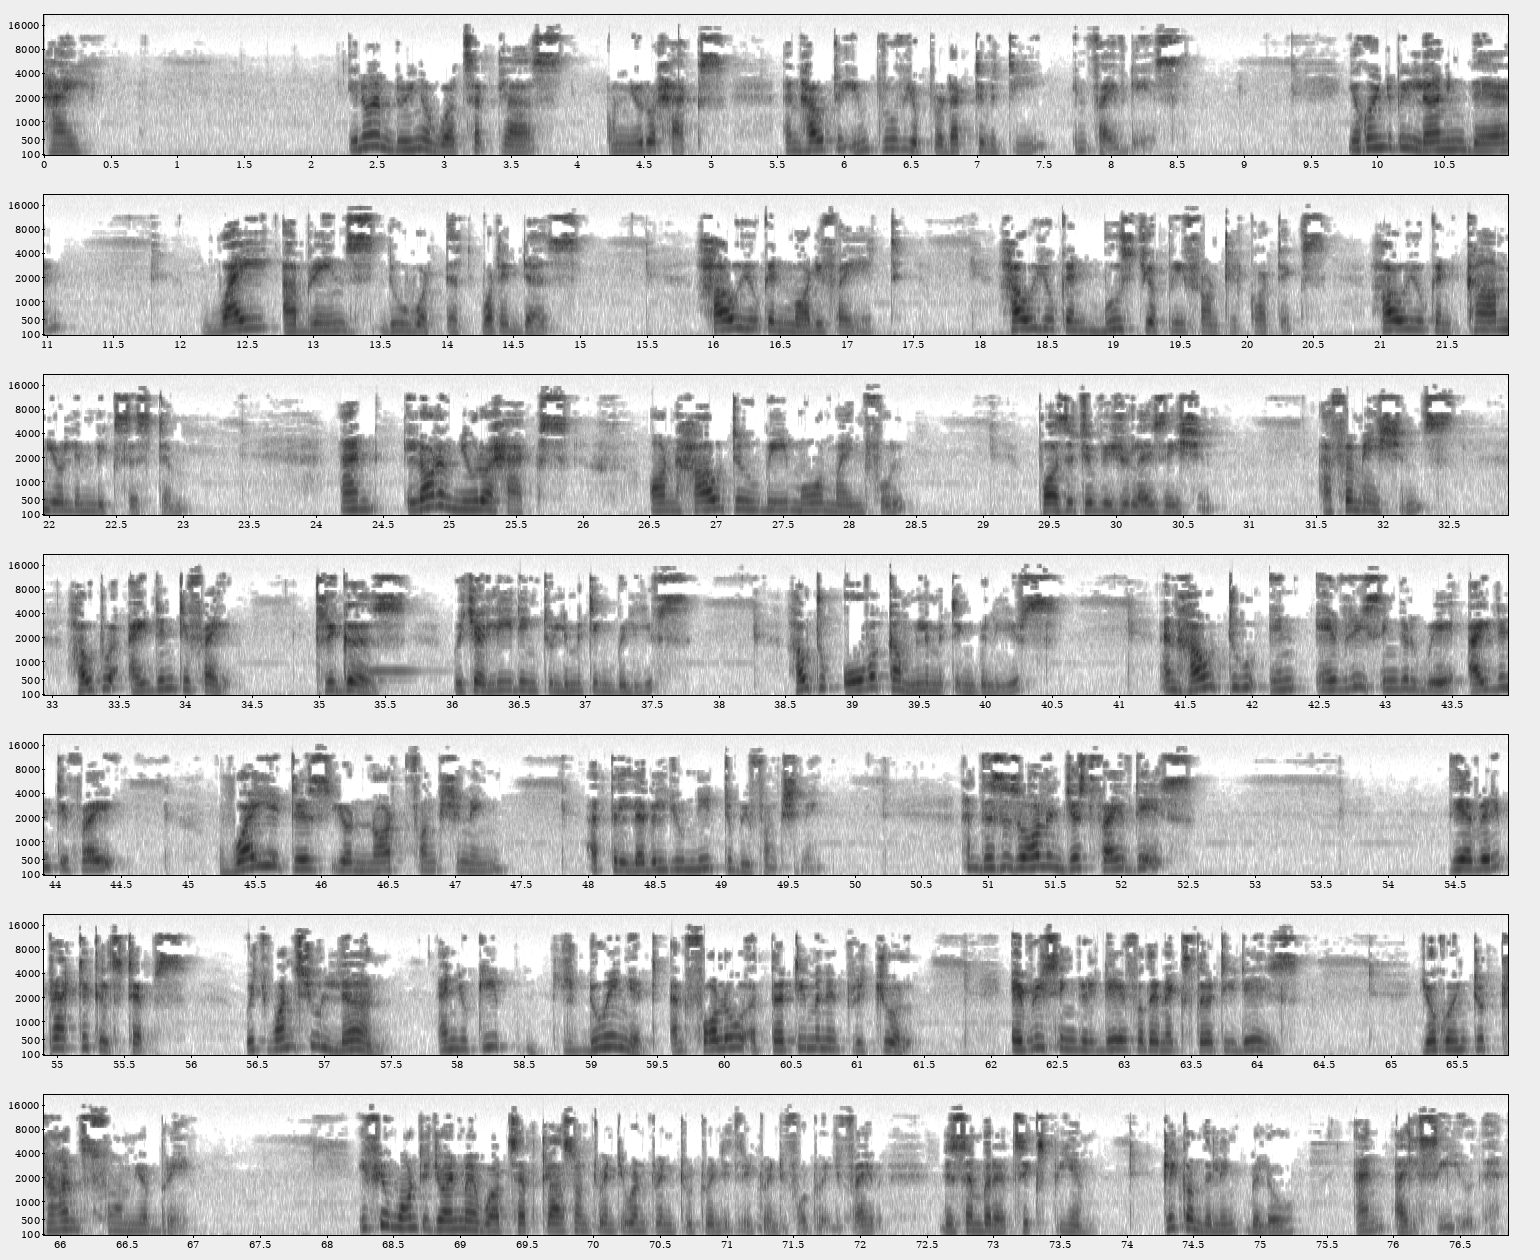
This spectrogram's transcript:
Hi. You know, I'm doing a WhatsApp class on neurohacks and how to improve your productivity in five days. You're going to be learning there why our brains do what, the, what it does, how you can modify it, how you can boost your prefrontal cortex, how you can calm your limbic system, and a lot of neurohacks on how to be more mindful, positive visualization, affirmations, how to identify triggers which are leading to limiting beliefs, how to overcome limiting beliefs, and how to, in every single way, identify why it is you're not functioning at the level you need to be functioning. And this is all in just five days. They are very practical steps which once you learn and you keep doing it and follow a 30 minute ritual every single day for the next 30 days, you're going to transform your brain. If you want to join my WhatsApp class on 21, 22, 23, 24, 25 December at 6 p.m., click on the link below and I'll see you there.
